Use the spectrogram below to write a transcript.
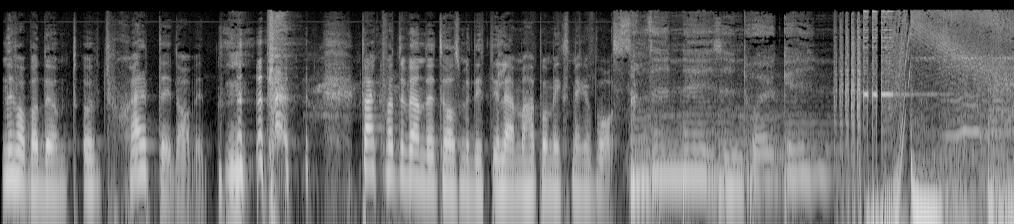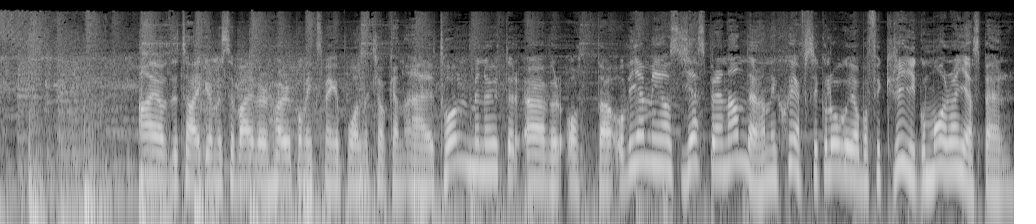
Det var bara dumt. Och skärp dig David. Mm. Tack för att du vände dig till oss med ditt dilemma här på Mix Megapol. Eye of the Tiger med Survivor hör du på Mix Megapol när klockan är 12 minuter över 8. Och vi har med oss Jesper Enander. Han är chefpsykolog och jobbar för Kry. God morgon Jesper.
